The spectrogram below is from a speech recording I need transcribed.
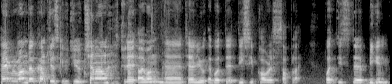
Hey everyone, welcome to the SkippyTube channel. Today I want to uh, tell you about the DC power supply. What is the beginning?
